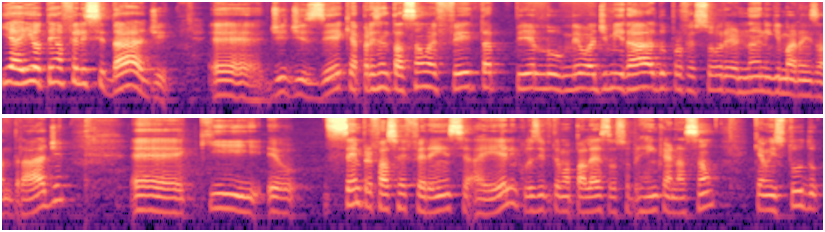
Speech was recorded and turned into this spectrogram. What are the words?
E aí eu tenho a felicidade é, de dizer que a apresentação é feita pelo meu admirado professor Hernani Guimarães Andrade, é, que eu sempre faço referência a ele, inclusive tem uma palestra sobre reencarnação, que é um estudo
